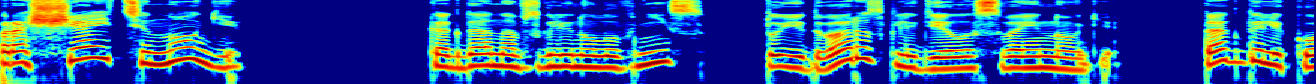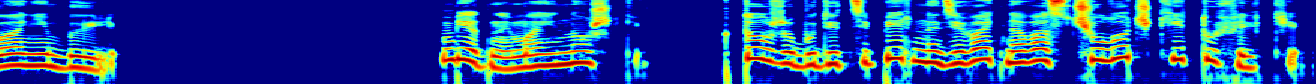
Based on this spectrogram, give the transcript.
Прощайте, ноги!» Когда она взглянула вниз, то едва разглядела свои ноги. Так далеко они были. «Бедные мои ножки!» Кто же будет теперь надевать на вас чулочки и туфельки?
